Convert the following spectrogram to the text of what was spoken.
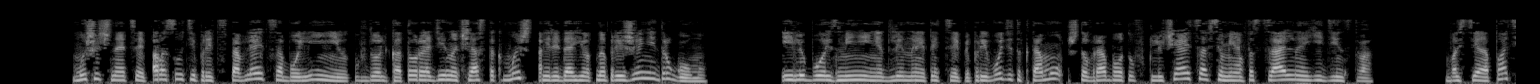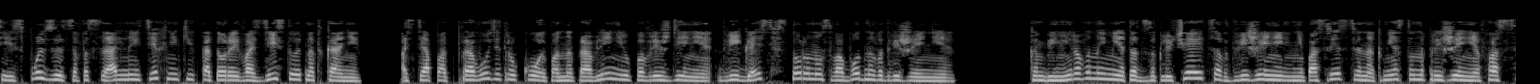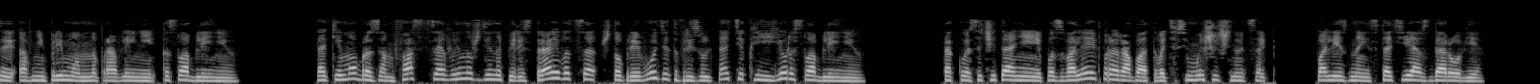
Мышечная цепь по сути представляет собой линию, вдоль которой один участок мышц передает напряжение другому. И любое изменение длины этой цепи приводит к тому, что в работу включается все миофасциальное единство. В остеопатии используются фасциальные техники, которые воздействуют на ткани. Остеопат проводит рукой по направлению повреждения, двигаясь в сторону свободного движения. Комбинированный метод заключается в движении непосредственно к месту напряжения фасции, а в непрямом направлении к ослаблению. Таким образом фасция вынуждена перестраиваться, что приводит в результате к ее расслаблению. Такое сочетание позволяет прорабатывать всю мышечную цепь. Полезная статья о здоровье.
